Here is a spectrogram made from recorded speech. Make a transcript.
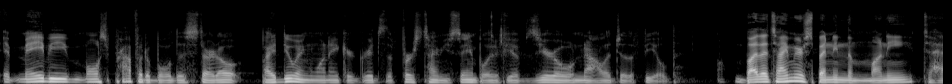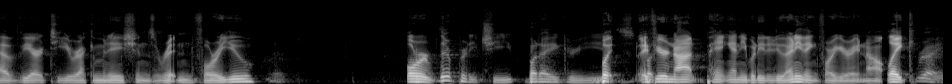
it may be most profitable to start out by doing one acre grids the first time you sample it if you have zero knowledge of the field. By the time you're spending the money to have VRT recommendations written for you, or they're pretty cheap, but I agree. but It's- if you're not paying anybody to do anything for you right now, like right,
